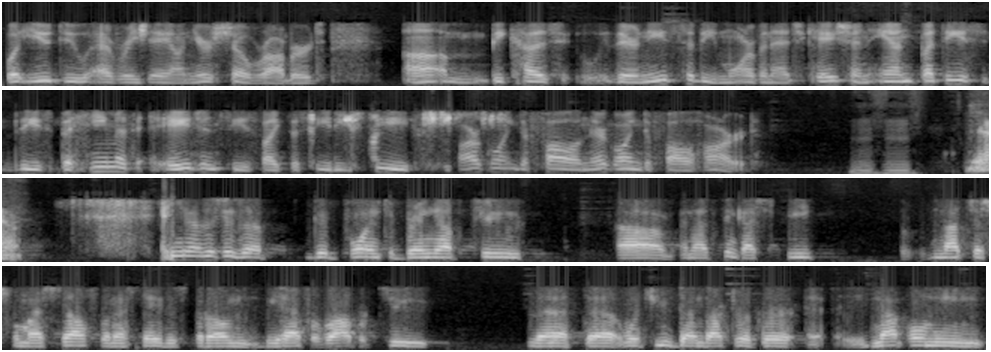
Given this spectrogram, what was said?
what you do every day on your show, Robert. Um, because there needs to be more of an education, and but these these behemoth agencies like the CDC are going to fall, and they're going to fall hard. Mm-hmm. Yeah. And you know, this is a good point to bring up too. Um, and I think I speak not just for myself when I say this, but on behalf of Robert too. That uh, what you've done, Dr. Hooker, uh, not only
